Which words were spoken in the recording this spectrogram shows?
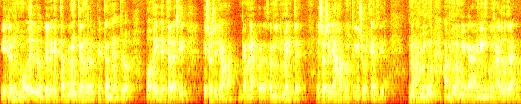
Y es el modelo que les está planteando a los que están dentro. Podéis estar así. Eso se llama ganar corazones y mentes. Eso se llama contrainsurgencia. a, mí, a mí no me cabe ninguna duda, ¿no?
